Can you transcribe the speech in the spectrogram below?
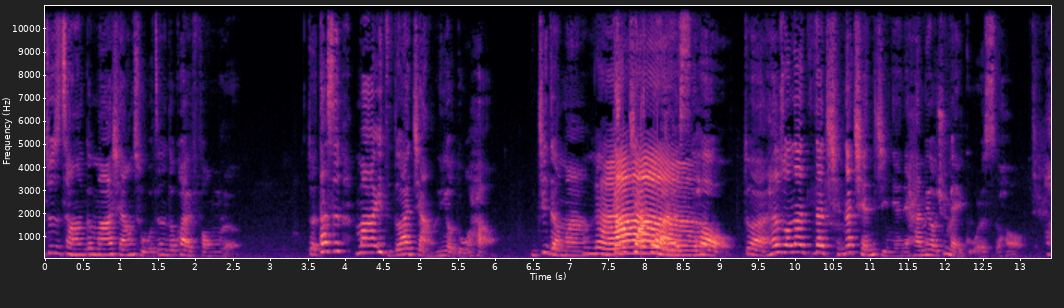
就是常常跟妈相处，我真的都快疯了。对，但是妈一直都在讲你有多好，你记得吗？啊、刚嫁过来的时候，对，他就说那那前那前几年你还没有去美国的时候，哦、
